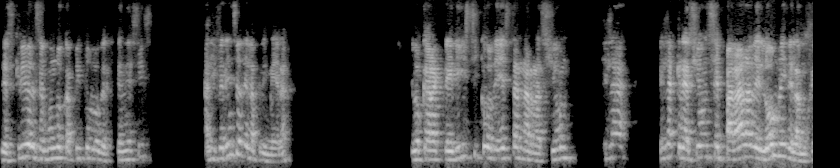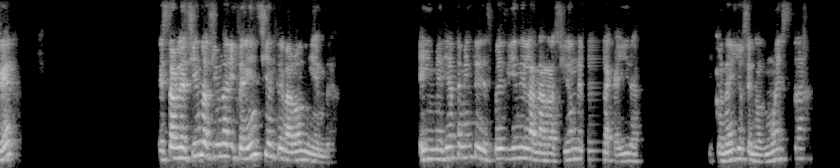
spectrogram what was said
describe el segundo capítulo de Génesis, a diferencia de la primera, lo característico de esta narración es la, creación separada del hombre y de la mujer, estableciendo así una diferencia entre varón y hembra. E inmediatamente después viene la narración de la caída, y con ello se nos muestra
